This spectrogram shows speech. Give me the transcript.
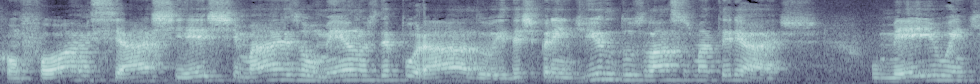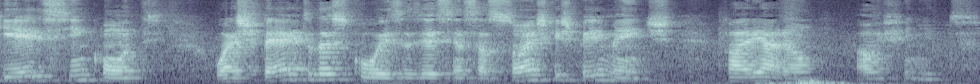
conforme se ache este mais ou menos depurado e desprendido dos laços materiais, o meio em que ele se encontre, o aspecto das coisas e as sensações que experimente variarão ao infinito.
